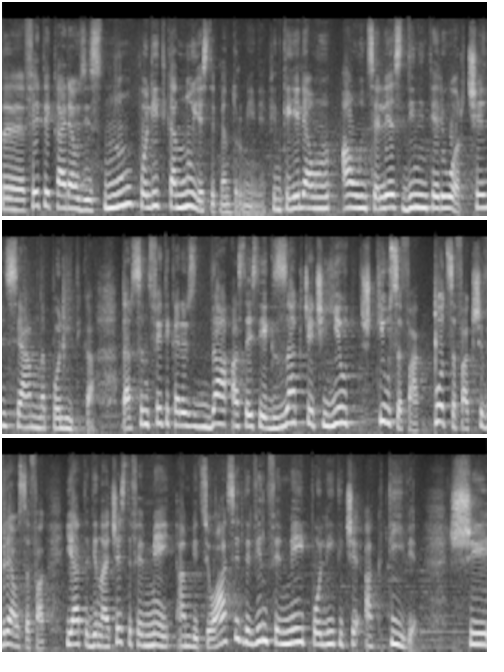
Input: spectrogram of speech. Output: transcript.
uh, fete care au zis nu, politica nu este pentru mine, fiindcă ele au, au înțeles din interior ce înseamnă politica. Dar sunt fete care au zis da, asta este exact ceea ce eu știu să fac, pot să fac și vreau să fac. Iată, din aceste femei ambițioase devin femei politice active. Și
